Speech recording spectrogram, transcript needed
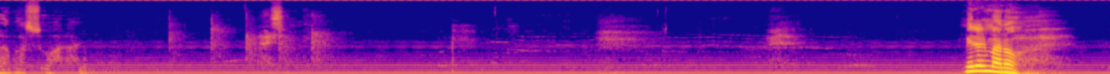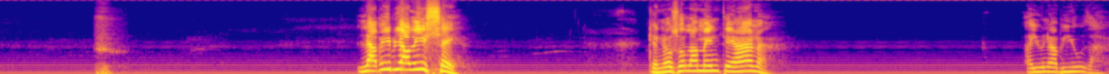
la basura. Mira, hermano. La Biblia dice que no solamente Ana, hay una viuda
